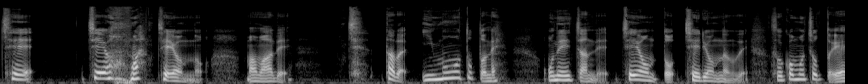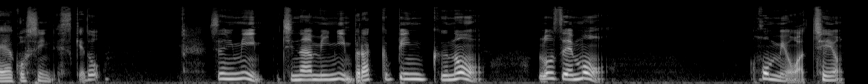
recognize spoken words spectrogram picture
チェ、チェヨンは チェヨンのままで、ただ妹とね、お姉ちゃんでチェヨンとチェリョンなので、そこもちょっとややこしいんですけど、ちなみに、ちなみにブラックピンクのロゼも、本名はチェヨン、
